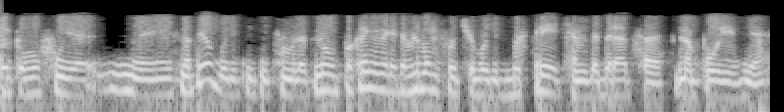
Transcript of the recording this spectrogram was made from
только в Уфу я ну, не смотрел, будет лететь самолет. Ну, по крайней мере, это в любом случае будет быстрее, чем добираться на поезде.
